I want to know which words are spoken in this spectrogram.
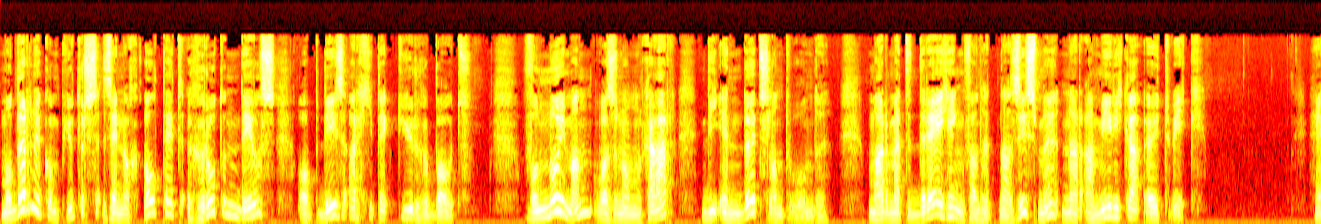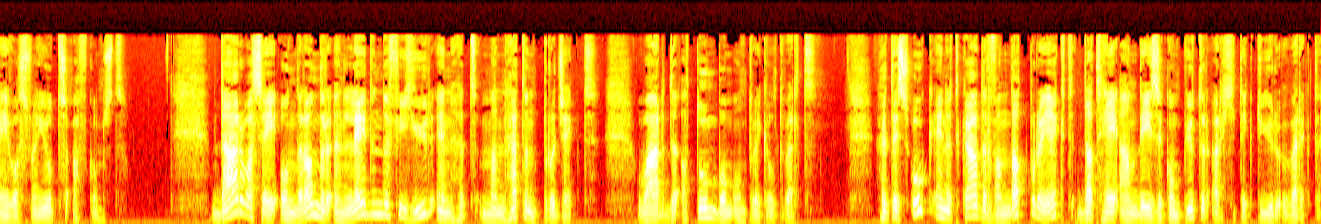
Moderne computers zijn nog altijd grotendeels op deze architectuur gebouwd. Von Neumann was een Hongaar die in Duitsland woonde, maar met de dreiging van het nazisme naar Amerika uitweek. Hij was van Joodse afkomst. Daar was hij onder andere een leidende figuur in het Manhattan Project, waar de atoombom ontwikkeld werd. Het is ook in het kader van dat project dat hij aan deze computerarchitectuur werkte.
